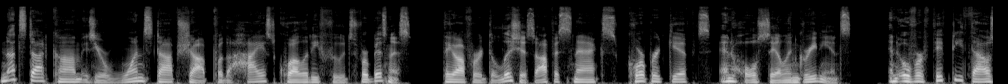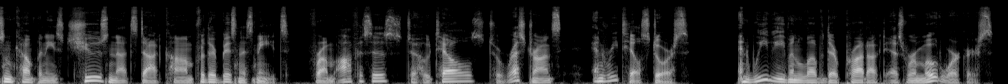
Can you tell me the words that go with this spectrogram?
Nuts.com is your one stop shop for the highest quality foods for business. They offer delicious office snacks, corporate gifts, and wholesale ingredients. And over 50,000 companies choose Nuts.com for their business needs, from offices to hotels to restaurants and retail stores. And we've even loved their product as remote workers.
